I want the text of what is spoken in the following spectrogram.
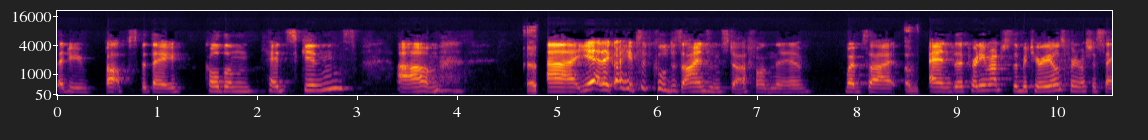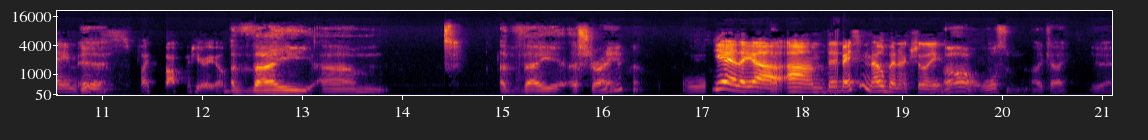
they do buffs, but they call them head skins. Um, uh, yeah, they got heaps of cool designs and stuff on their website, and they're pretty much the materials pretty much the same yeah. as like buff material. Are they um, are they Australian? Or... Yeah, they are. Um, they're based in Melbourne, actually. Oh, awesome. Okay, yeah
